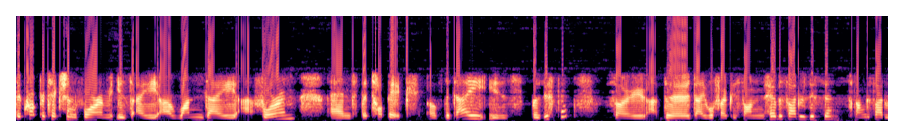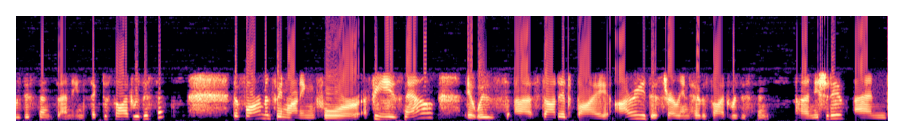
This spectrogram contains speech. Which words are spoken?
The Crop Protection Forum is a, one day uh, forum, and the topic of the day is resistance. So uh, the day will focus on herbicide resistance, fungicide resistance, and insecticide resistance. The forum has been running for a few years now. It was uh, started by AHRI, the Australian Herbicide Resistance Initiative, and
